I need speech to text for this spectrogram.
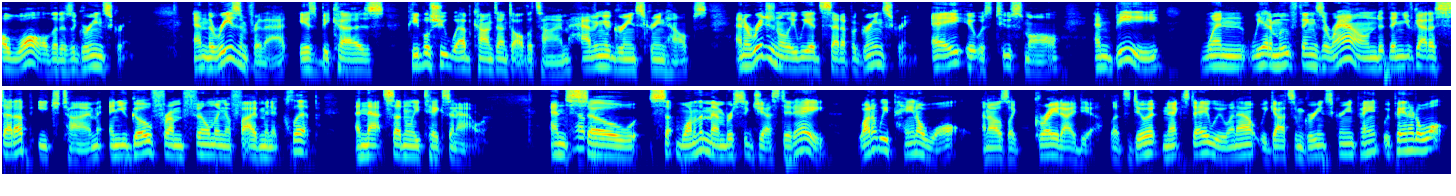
a wall that is a green screen. And the reason for that is because people shoot web content all the time. Having a green screen helps. And originally we had set up a green screen. A, it was too small. And B, when we had to move things around, then you've got to set up each time and you go from filming a five minute clip and that suddenly takes an hour. And yep. so, so one of the members suggested, hey, why don't we paint a wall? And I was like, great idea. Let's do it. Next day, we went out, we got some green screen paint, we painted a wall.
